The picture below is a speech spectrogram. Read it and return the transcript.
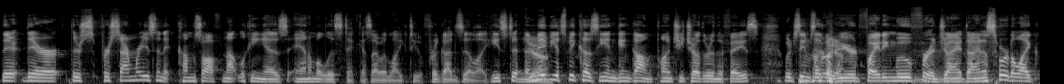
there, there, there's for some reason it comes off not looking as animalistic as I would like to for Godzilla. He's still, Yeah. maybe it's because he and King Kong punch each other in the face, which seems like a weird fighting move for a giant dinosaur to like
